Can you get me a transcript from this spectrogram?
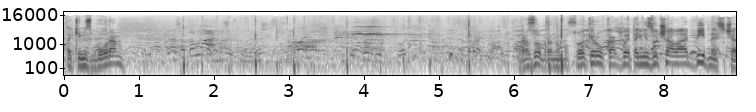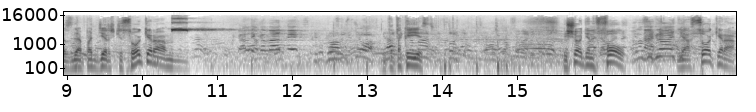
С таким сбором. Разобранному Сокеру, как бы это ни звучало обидно сейчас для поддержки Сокера. Это так и есть. Еще один фол для Сокера.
